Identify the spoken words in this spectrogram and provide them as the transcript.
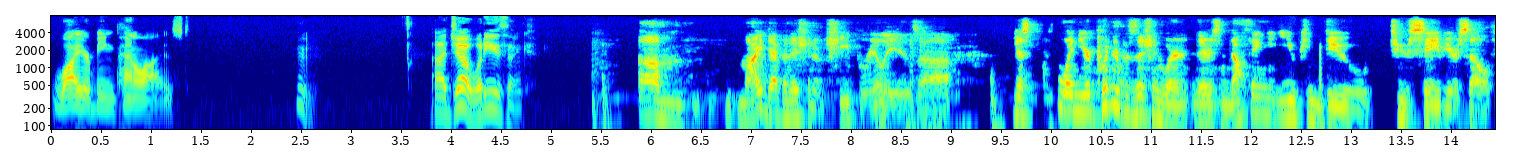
why you're being penalized. uh, Joe, what do you think? Um, my definition of cheap really is uh, just when you're put in a position where there's nothing you can do to save yourself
